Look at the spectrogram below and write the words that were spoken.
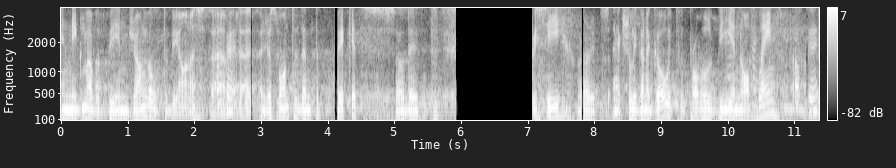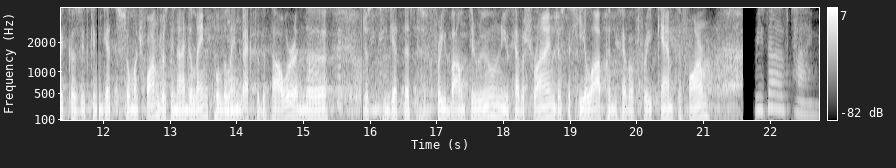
Enigma would be in jungle, to be honest. Um, Okay. I, I just wanted them to pick it so that we see where it's actually gonna go. It would probably be an off lane Okay. because it can get so much farm. Just deny the lane, pull the lane back to the tower, and uh, just get that free bounty rune. You have a shrine just to heal up, and you have a free camp to farm. Reserve time.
